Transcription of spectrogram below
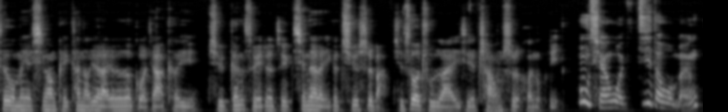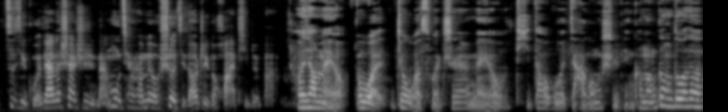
所以我们也希望可以看到越来越多的国家可以去跟随着这现在的一个趋势吧，去做出来一些尝试和努力。目前我记得我们自己国家的膳食指南目前还没有涉及到这个话题，对吧？好像没有，我就我所知没有提到过加工食品，可能更多的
